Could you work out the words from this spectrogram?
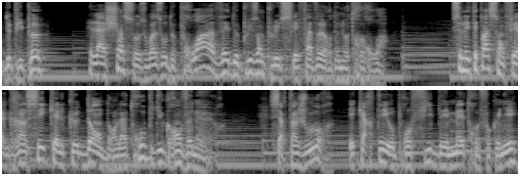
Depuis peu, la chasse aux oiseaux de proie avait de plus en plus les faveurs de notre roi. Ce n'était pas sans faire grincer quelques dents dans la troupe du grand veneur. Certains jours, écartés au profit des maîtres fauconniers,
